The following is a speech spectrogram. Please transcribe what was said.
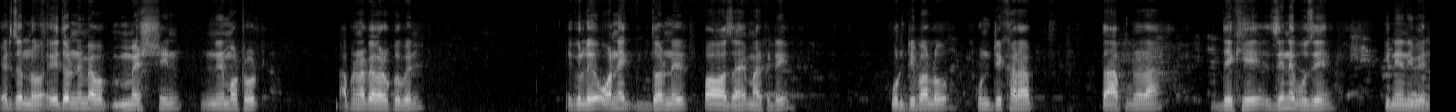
এর জন্য এই ধরনের মেশিনের মোটর আপনারা ব্যবহার করবেন। এগুলো অনেক ধরনের পাওয়া যায় মার্কেটে। কোনটি ভালো, কোনটি খারাপ, তা আপনারা দেখে, জেনে বুঝে কিনে নেবেন।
